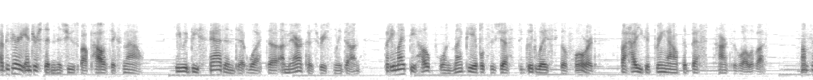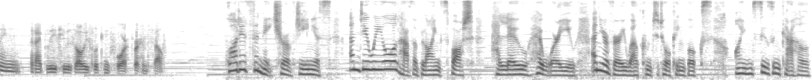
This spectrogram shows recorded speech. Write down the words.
I'd be very interested in his views about politics now he would be saddened at what uh, America has recently done, but he might be hopeful and might be able to suggest good ways to go forward about how you could bring out the best parts of all of us, something that I believe he was always looking for for himself. What is the nature of genius? And do we all have a blind spot? Hello, how are you? And you're very welcome to Talking Books. I'm Susan Cahill.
